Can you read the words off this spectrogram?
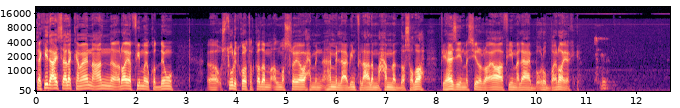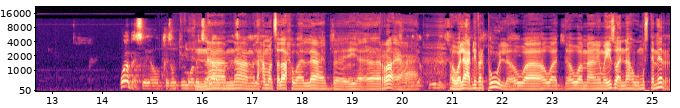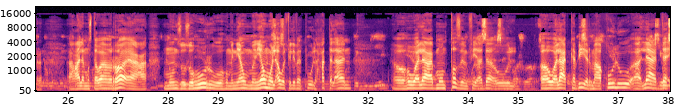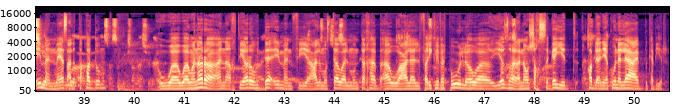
بالتاكيد عايز أسألك كمان عن رأيك فيما يقدمه آه، أسطورة كرة القدم المصرية واحد من أهم اللاعبين في العالم محمد صلاح في هذه المسيرة الرائعة في ملاعب أوروبا. إيه رأيك؟ إيه. نعم نعم. محمد صلاح هو لاعب il joue à رائع. Liverpool et qui, هو لاعب ليفربول. هو هو هو ما يميزه أنه مستمر. على مستواه الرائع منذ ظهوره من يوم من يومه الأول في ليفربول. حتى الآن. هو لاعب منتظم في أدائه هو لاعب كبير. ما أقوله لاعب دائما ما يسعى للتقدم. ونرى أن اختياره دائما في على مستوى المنتخب أو على الفريق ليفربول. هو يظهر أنه شخص جيد قبل أن يكون لاعب كبير.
